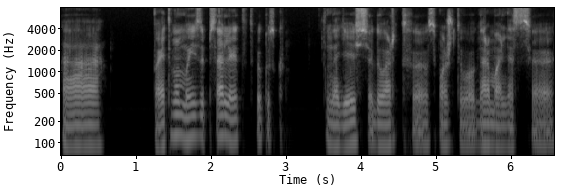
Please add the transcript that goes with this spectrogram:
а, поэтому мы и записали этот выпуск. Надеюсь, Эдуард э, сможет его нормально с, э,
